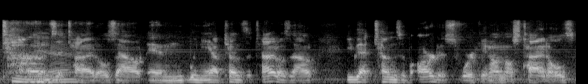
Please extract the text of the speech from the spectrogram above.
tons Yeah. of titles out. And when you have tons of titles out, you got tons of artists working on those titles,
